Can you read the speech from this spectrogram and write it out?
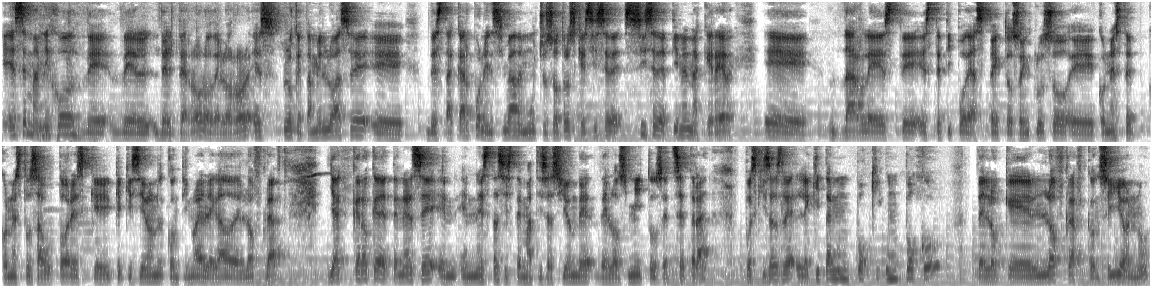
ese manejo de- del, terror o del horror es lo que también lo hace eh, destacar por encima de muchos otros que sí se, sí se detienen a querer eh, darle este, este tipo de aspectos o incluso eh, con, este, con estos autores que, que quisieron continuar el legado de Lovecraft, ya creo que detenerse en, en esta sistematización de, de los mitos, etcétera, pues quizás le, le quitan un, poqui- un poco de lo que Lovecraft consiguió, ¿no?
